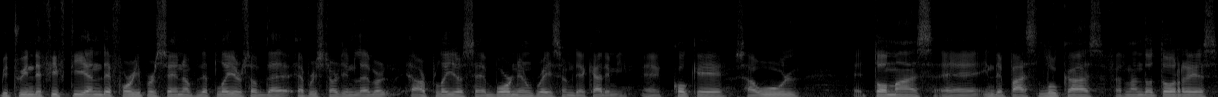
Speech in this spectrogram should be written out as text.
between the 50 and the 40 percent of the players of the every starting 11 are players uh, born and raised in the academy. Uh, Koke, Saúl, uh, Thomas, uh, in the past Lucas, Fernando Torres,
